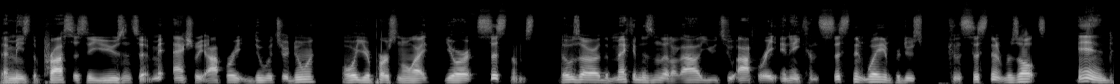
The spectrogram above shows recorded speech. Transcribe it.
that means the process that you're using to actually operate and do what you're doing, or your personal life, your systems. Those are the mechanisms that allow you to operate in a consistent way and produce consistent results and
